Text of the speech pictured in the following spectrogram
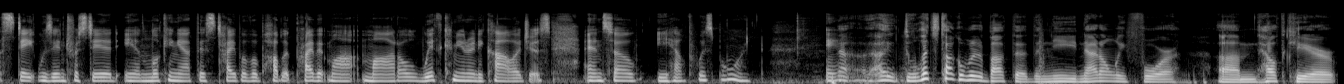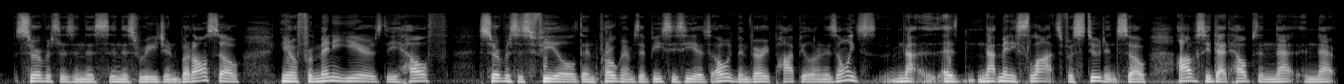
state was interested in looking at this type of a public private mo- model with community colleges. And so eHealth was born. And Now, I, let's talk a little bit about the, the need not only for um, healthcare services in this in this region, but also, you know, for many years the health services field and programs at BCC has always been very popular, and there's only not as not many slots for students. So obviously that helps in that in that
